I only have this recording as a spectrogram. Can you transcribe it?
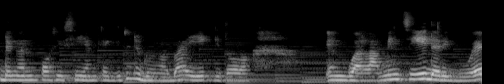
dengan posisi yang kayak gitu juga nggak baik gitu loh. Yang gue alamin sih dari gue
